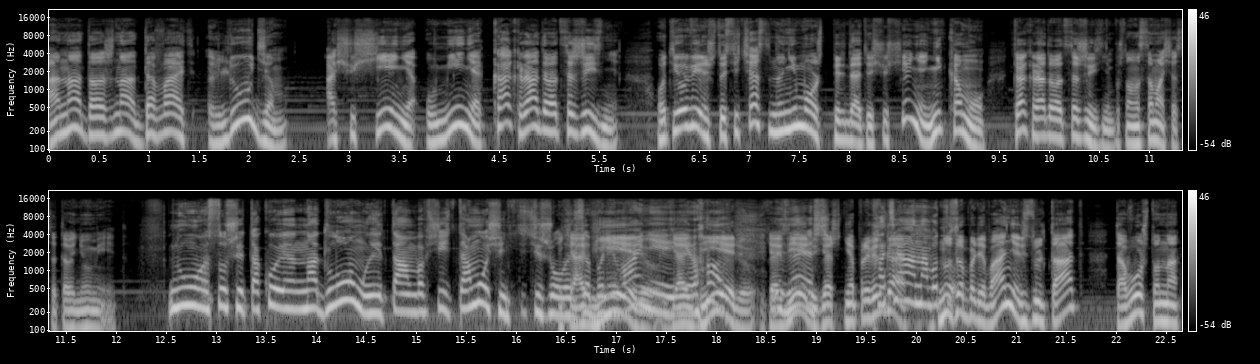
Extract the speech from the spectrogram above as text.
она должна давать людям ощущение, умение, как радоваться жизни. Вот я уверен, что сейчас она не может передать ощущение никому, как радоваться жизни, потому что она сама сейчас этого не умеет. Ну, слушай, такой надлом, и там вообще, там очень тяжелое я заболевание. Верю, я верю, я знаешь, верю, я же не опровергаю. Хотя она вот... Но заболевание – результат того, что она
